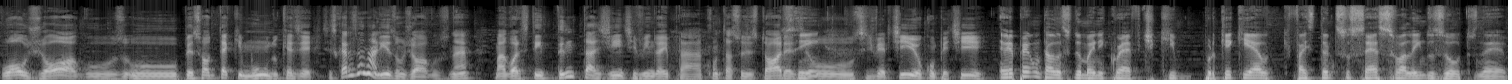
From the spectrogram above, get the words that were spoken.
o All Jogos, o pessoal do Tecmundo, quer dizer, esses caras analisam jogos, né? Mas agora se tem tanta gente vindo aí pra contar suas histórias, Sim. ou se divertir, ou competir. Eu ia perguntar o lance do Minecraft, que por que que é o que faz tanto sucesso além dos outros, né?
